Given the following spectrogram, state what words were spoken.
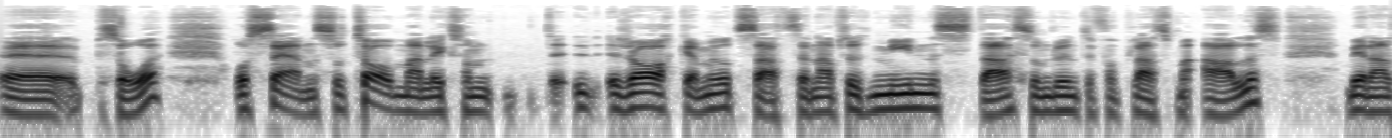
Eh, så. Och sen så tar man liksom raka motsatsen, absolut minsta som du inte får plats med alls. Medan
